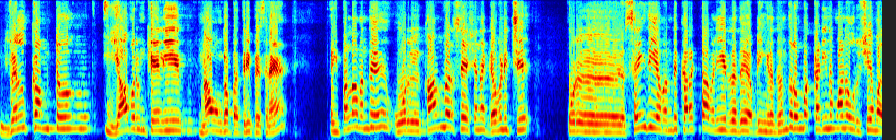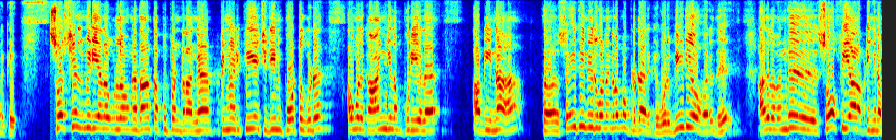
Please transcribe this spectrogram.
வெல்கம் டு யாவரும் கேளீர் நான் உங்க பத்ரி பேசுறேன். இப்பெல்லாம் வந்து ஒரு கான்வர்சேஷனை கவனிச்சு ஒரு செய்தியை வந்து கரெக்டாக வெளியிடுறது அப்படிங்கிறது வந்து ரொம்ப கடினமான ஒரு விஷயமா இருக்கு. சோஷியல் மீடியாவில் உள்ளவங்க தான் தப்பு பண்ணுறாங்க பின்னாடி பிஹெச்டின்னு போட்டு கூட அவங்களுக்கு ஆங்கிலம் புரியலை அப்படின்னா செய்தி நிறுவனங்களும் அப்படிதான் இருக்கு. ஒரு வீடியோ வருது. அதில் வந்து சோஃபியா அப்படிங்கிற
